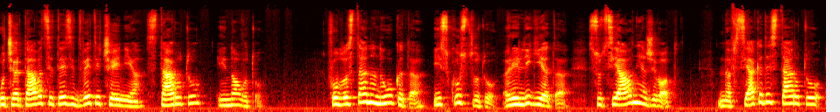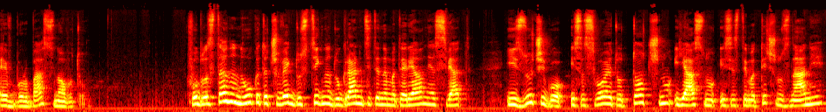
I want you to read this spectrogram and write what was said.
Очертават се тези две течения – старото и новото. В областта на науката, изкуството, религията, социалния живот – навсякъде старото е в борба с новото. В областта на науката човек достигна до границите на материалния свят, изучи го и със своето точно, ясно и систематично знание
